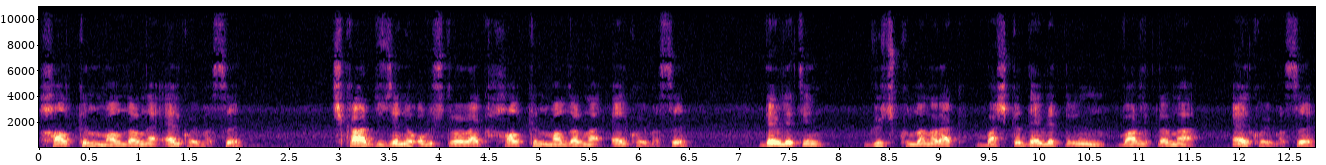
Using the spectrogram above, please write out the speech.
halkın mallarına el koyması çıkar düzeni oluşturarak halkın mallarına el koyması, devletin güç kullanarak başka devletlerin varlıklarına el koyması,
